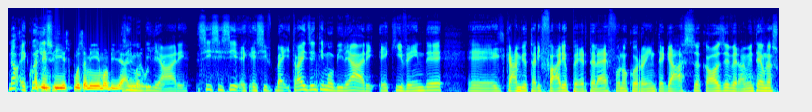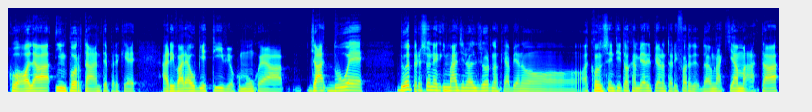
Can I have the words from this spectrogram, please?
No, e quelli sì- Agenti, scusami, immobiliari. Sì, immobiliari. Sì, sì, sì. E, e si- beh, tra agenti immobiliari e chi vende eh, il cambio tariffario per telefono, corrente, gas, cose, veramente è una scuola importante perché arrivare a obiettivi o comunque a già due, due persone, immagino al giorno, che abbiano ha consentito a cambiare il piano tariffario da una chiamata,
